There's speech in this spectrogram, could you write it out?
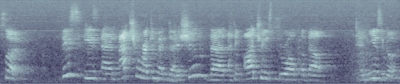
So this is an actual recommendation that I think iTunes threw up about 10 years ago.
